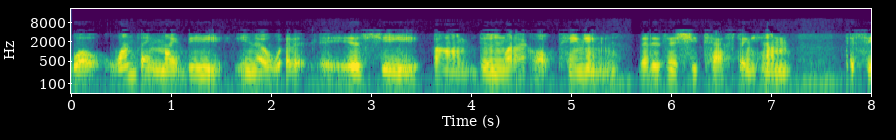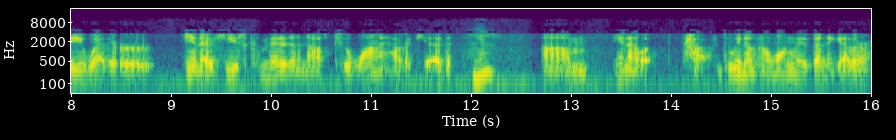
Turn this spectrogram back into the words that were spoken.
Well, one thing might be, you know, whether is she um, doing what I call pinging? That is, is she testing him to see whether you know he's committed enough to want to have a kid? Yeah. Um, you know, how, do we know how long they've been together?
